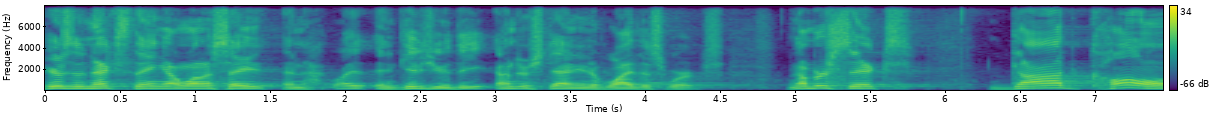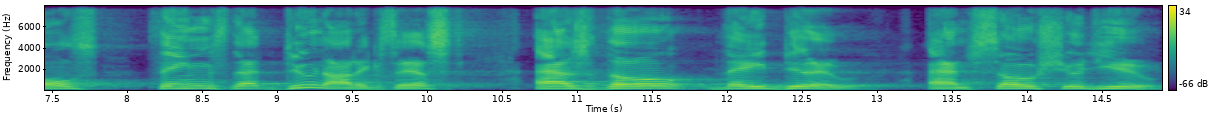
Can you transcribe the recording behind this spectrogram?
Here's the next thing I want to say, and it gives you the understanding of why this works. Number six, God calls things that do not exist as though they do, and so should you.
